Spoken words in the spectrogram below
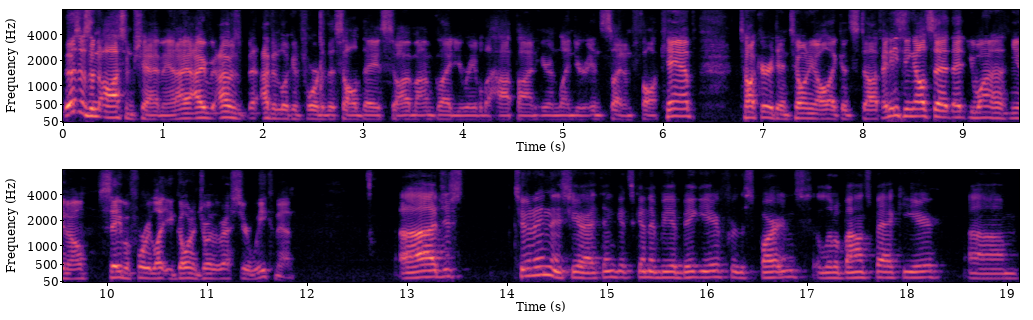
this is an awesome chat, man. I, I, I was I've been looking forward to this all day, so I'm, I'm glad you were able to hop on here and lend your insight on fall camp, Tucker, Dantonio, all that good stuff. Anything else that, that you want to you know say before we let you go and enjoy the rest of your week, man? Uh, just tune in this year. I think it's going to be a big year for the Spartans, a little bounce back year. Um,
